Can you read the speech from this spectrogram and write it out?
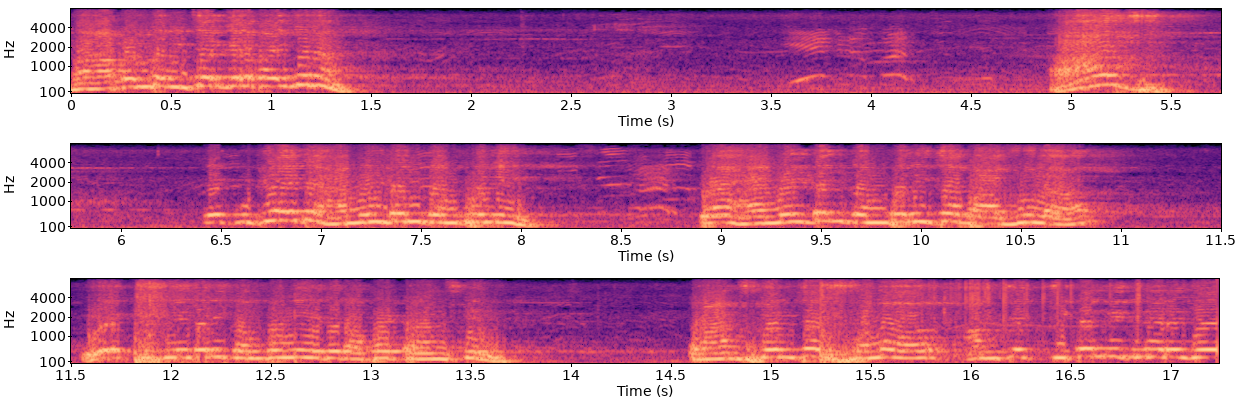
मग आपण तर विचार केला पाहिजे ना. आज ते कुठे आहे ते हॅमिल्टन कंपनी त्या हॅमिल्टन कंपनीच्या बाजूला एक कुठली तरी कंपनी येते आपण ट्रान्सकेम ट्रान्सकेमच्या समोर आमचे चिकन विकणारे जे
